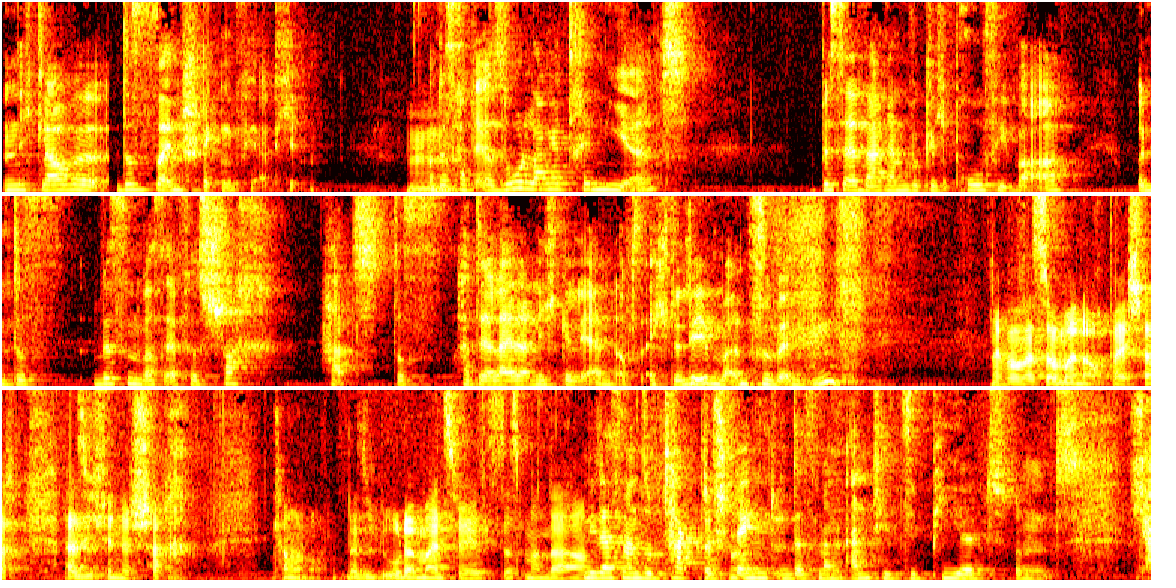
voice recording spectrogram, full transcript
Und ich glaube, das ist sein Steckenpferdchen. Und das hat er so lange trainiert, bis er darin wirklich Profi war. Und das Wissen, was er fürs Schach hat, das hat er leider nicht gelernt, aufs echte Leben anzuwenden. Aber was soll man auch bei Schach? Also ich finde, Schach kann man auch. Also, oder meinst du jetzt, dass man da. Nee, dass man so taktisch man- denkt und dass man antizipiert und Ja,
